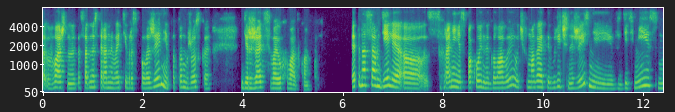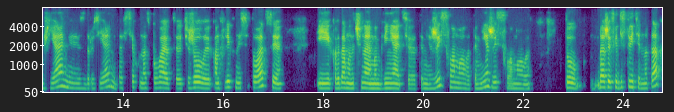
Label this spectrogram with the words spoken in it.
важно, это с одной стороны войти в расположение, потом жестко держать свою хватку. Это на самом деле э, сохранение спокойной головы очень помогает и в личной жизни, и с детьми, с мужьями, с друзьями. Да, всех у нас бывают э, тяжелые конфликтные ситуации, и когда мы начинаем обвинять, э, ты мне жизнь сломала, ты мне жизнь сломала, то даже если действительно так,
